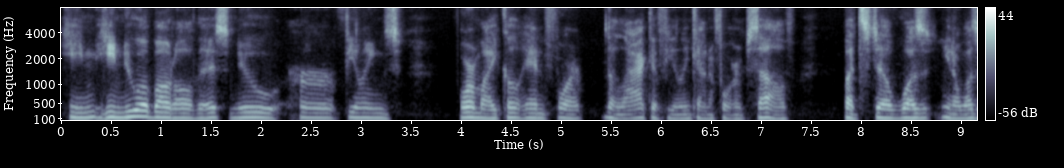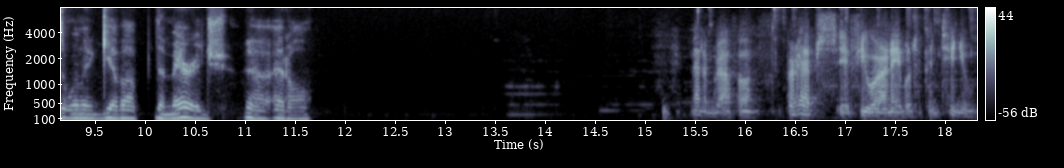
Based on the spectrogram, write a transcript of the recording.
he he knew about all this, knew her feelings for Michael and for the lack of feeling kind of for himself, but still was you know wasn't willing to give up the marriage uh, at all. Madame Grandfort, perhaps if you are unable to continue,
